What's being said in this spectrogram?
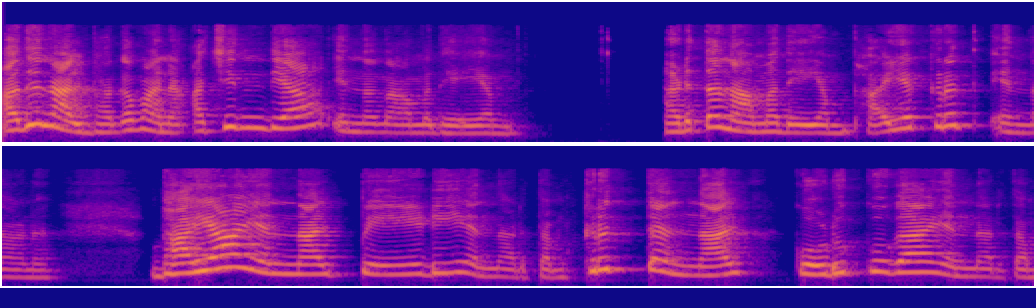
അതിനാൽ ഭഗവാൻ അചിന്ത്യ എന്ന നാമധേയം. അടുത്ത നാമധേയം ഭയകൃത് എന്നാണ്. ഭയ എന്നാൽ പേടി എന്നർത്ഥം. കൃത് എന്നാൽ കൊടുക്കുക എന്നർത്ഥം.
